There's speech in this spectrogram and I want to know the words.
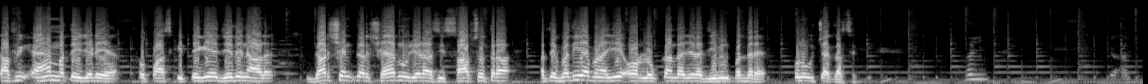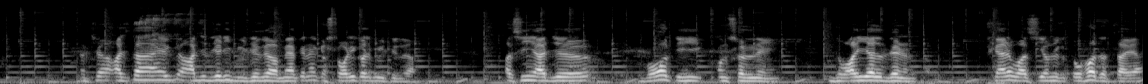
ਕਾਫੀ ਅਹਿਮ ਮਤੇ ਜਿਹੜੇ ਆ ਉਹ ਪਾਸ ਕੀਤੇ ਗਏ ਜਿਹਦੇ ਨਾਲ ਗੜਸ਼ੰਕਰ ਸ਼ਹਿਰ ਨੂੰ ਜਿਹੜਾ ਅਸੀਂ ਸਾਫ਼ ਸੁਥਰਾ ਅਤੇ ਵਧੀਆ ਬਣਾਈਏ ਔਰ ਲੋਕਾਂ ਦਾ ਜਿਹੜਾ ਜੀਵਨ ਪੱਧਰ ਹੈ, ਉਹਨੂੰ ਉੱਚਾ ਕਰ ਸਕੀਏ। ਅੱਛਾ ਅੱਜ ਤਾਂ ਇੱਕ, ਅੱਜ ਜਿਹੜੀ ਮੀਟਿੰਗ ਆ, ਮੈਂ ਕਹਿੰਦਾ ਹਿਸਟੋਰੀਕਲ ਮੀਟਿੰਗ ਆ। ਅਸੀਂ ਅੱਜ ਬਹੁਤ ਹੀ ਕੌਂਸਲ ਨੇ ਦੀਵਾਲੀ ਵਾਲੇ ਦਿਨ ਸ਼ਹਿਰ ਵਾਸੀਆਂ ਨੂੰ ਇੱਕ ਤੋਹਫਾ ਦਿੱਤਾ ਆ।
